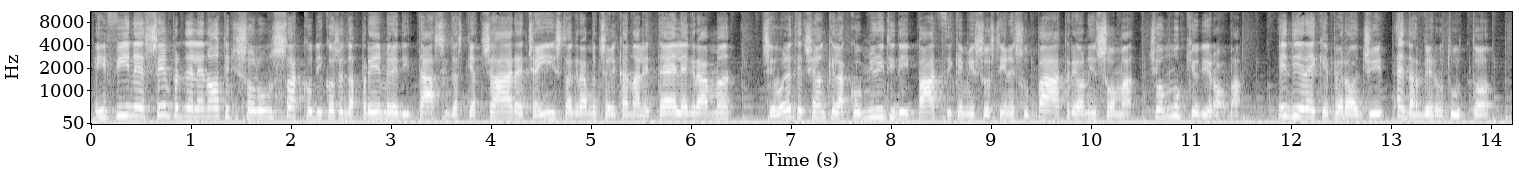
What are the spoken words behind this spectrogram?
E infine, sempre nelle note ci sono un sacco di cose da premere, di tassi da schiacciare, c'è Instagram, c'è il canale Telegram, se volete c'è anche la community dei pazzi che mi sostiene su Patreon, insomma, c'è un mucchio di roba. E direi che per oggi è davvero tutto.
